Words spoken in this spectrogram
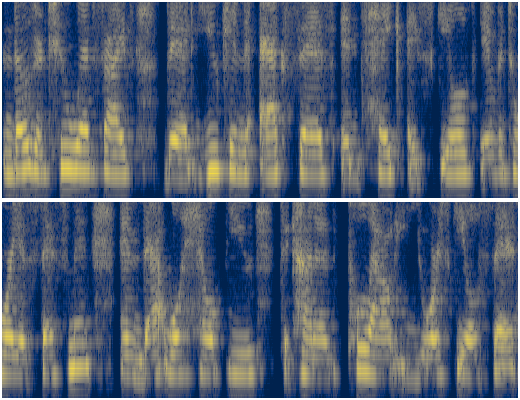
And those are two websites that you can access and take a skills inventory assessment. And that will help you to kind of pull out your skill set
